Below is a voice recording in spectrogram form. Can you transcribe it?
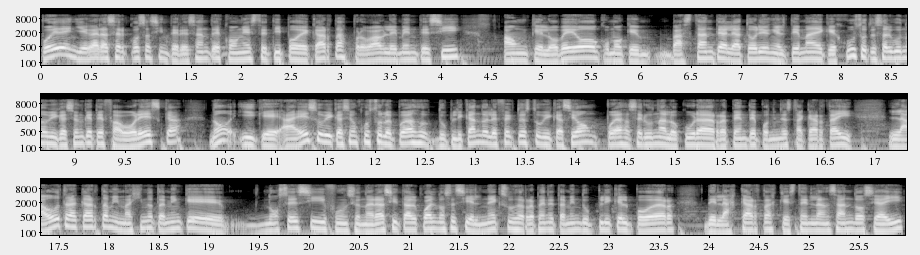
pueden llegar a hacer cosas interesantes con este tipo de cartas, probablemente sí, aunque lo veo como que bastante aleatorio en el tema de que justo te salga una ubicación que te favorezca, ¿no? Y que a esa ubicación justo le puedas duplicando el efecto de esta ubicación, puedas hacer una locura de repente poniendo esta carta ahí. La otra carta me imagino también que no sé si funcionará así tal cual, no sé si el Nexus de repente también duplique el poder de las cartas que estén lanzándose ahí,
